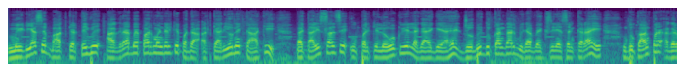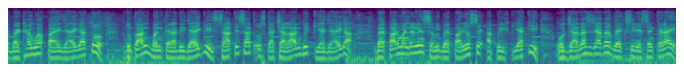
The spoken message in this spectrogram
मीडिया से बात करते हुए आगरा व्यापार मंडल के पदाधिकारियों ने कहा कि 45 साल से ऊपर के लोगों के लिए लगाया गया है। जो भी दुकानदार बिना वैक्सीनेशन कराए दुकान पर अगर बैठा हुआ पाया जाएगा तो दुकान बंद करा दी जाएगी। साथ ही साथ उसका चालान भी किया जाएगा। व्यापार मंडल ने सभी व्यापारियों से अपील किया कि वो ज़्यादा से ज़्यादा वैक्सीनेशन कराएँ,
